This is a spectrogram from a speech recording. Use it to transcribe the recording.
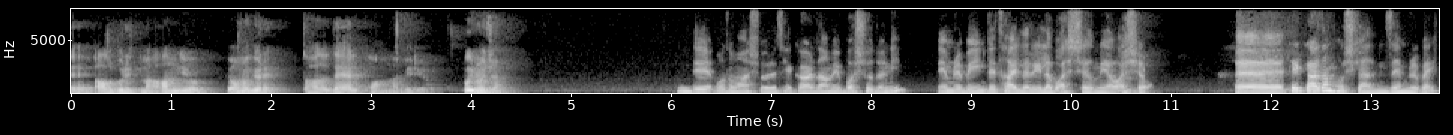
e, algoritma anlıyor ve ona göre daha da değerli puanlar veriyor. Buyurun hocam. Şimdi o zaman şöyle tekrardan bir başa döneyim. Emre Bey'in detaylarıyla başlayalım yavaş yavaş. Ee, tekrardan hoş geldiniz Emre Bey.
